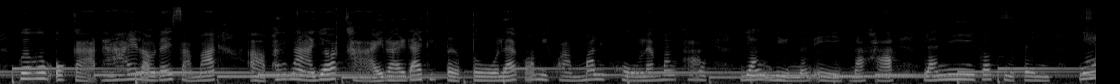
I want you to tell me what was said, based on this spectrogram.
ๆเพื่อเพิ่มโอกาสนะให้เราได้สามารถพัฒนายอดขายรายได้ที่เติบโต และก็มีความมั่นคงและมั่งคั่งยั่งยืนนั่นเองนะคะ และนี่ก็คือเป็นแง่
